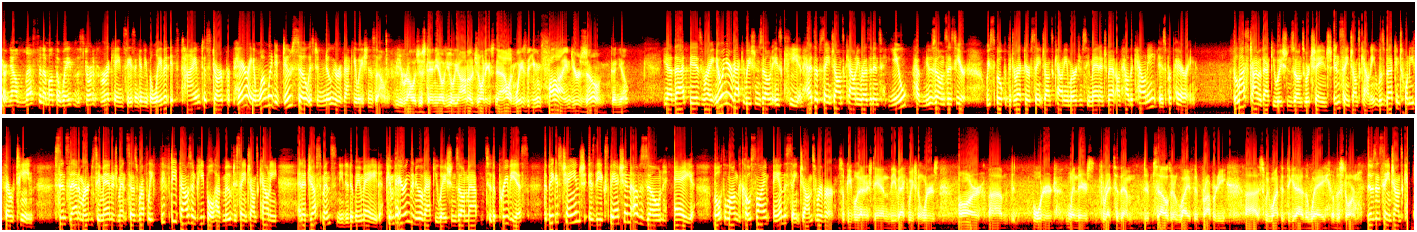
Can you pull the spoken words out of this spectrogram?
We are now less than a month away from the start of hurricane season. Can you believe it? It's time to start preparing, and one way to do so is to know your evacuation zone. Meteorologist Danielle Giuliano joining us now on ways that you can find your zone. Danielle? Yeah, that is right. Knowing your evacuation zone is key. And heads up St. Johns County residents, you have new zones this year. We spoke with the director of St. Johns County Emergency Management on how the county is preparing. The last time evacuation zones were changed in St. Johns County was back in 2013. Since then, emergency management says roughly 50,000 people have moved to St. Johns County and adjustments needed to be made. Comparing the new evacuation zone map to the previous, the biggest change is the expansion of Zone A, both along the coastline and the St. Johns River. So people gotta understand the evacuation orders are um, ordered when there's threat to them, themselves, their life, their property. Uh, so we want them to get out of the way of the storm. Those in St. Johns County.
